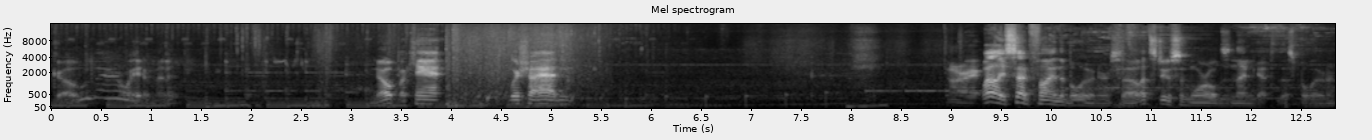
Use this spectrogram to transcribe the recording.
go there? Wait a minute. Nope, I can't. Wish I hadn't. Alright, well, he said find the ballooner, so let's do some worlds and then get to this ballooner.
